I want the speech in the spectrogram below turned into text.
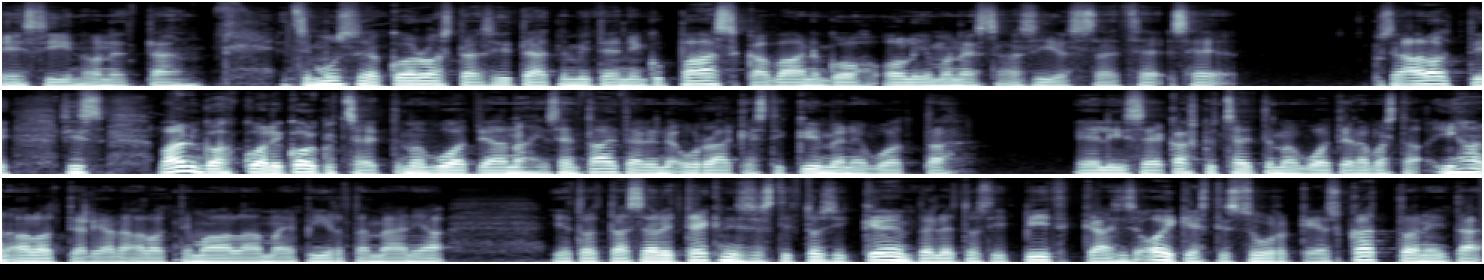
esiin, on, että, että se museo korostaa sitä, että miten niin kuin paska Van Gogh oli monessa asiassa. Että se, se, kun se aloitti, siis Van Gogh kuoli 37-vuotiaana ja sen taiteellinen ura kesti 10 vuotta, eli se 27-vuotiaana vasta ihan aloittelijana aloitti maalaamaan ja piirtämään, ja, ja tota, se oli teknisesti tosi kömpelö, tosi pitkään, siis oikeasti surkea. Jos katsoo niitä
